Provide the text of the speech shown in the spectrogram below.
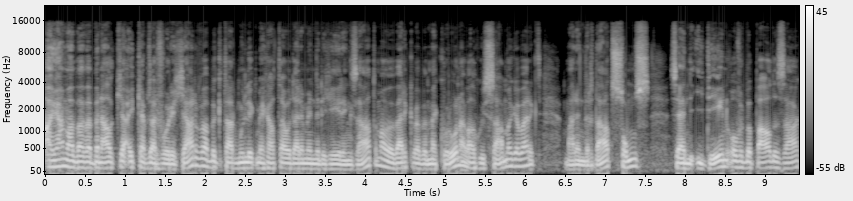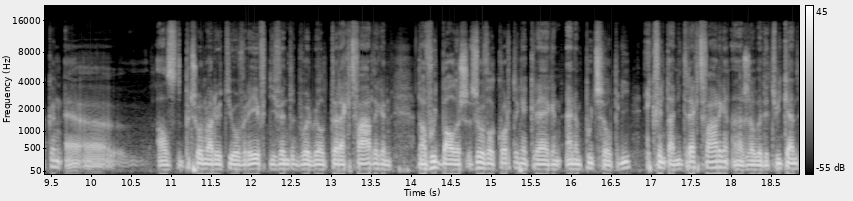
Ah ja, maar we hebben elk jaar, ik heb daar vorig jaar heb ik daar moeilijk mee gehad dat we daarin in de regering zaten, maar we, werken, we hebben met corona wel goed samengewerkt. Maar inderdaad, soms zijn de ideeën over bepaalde zaken... Eh, als de persoon waar u het over heeft, die vindt het bijvoorbeeld te rechtvaardigen dat voetballers zoveel kortingen krijgen en een poetshulp niet. Ik vind dat niet rechtvaardigen en daar zullen we dit weekend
